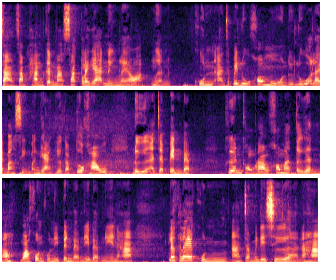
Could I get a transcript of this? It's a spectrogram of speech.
สารสัมพันธ์กันมาสักระยะหนึ่งแล้วอะเหมือนคุณอาจจะไปรู้ข้อมูลหรือรู้อะไรบางสิ่งบางอย่างเกี่ยวกับตัวเขา หรืออาจจะเป็นแบบ เพื่อนของเราเข้ามาเตือนเนาะว่าคนคนนี้เป็นแบบนี้แบบนี้นะคะแรกๆคุณอาจจะไม่ได้เชื่อนะคะ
